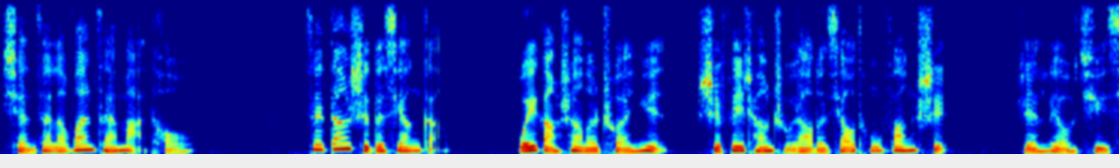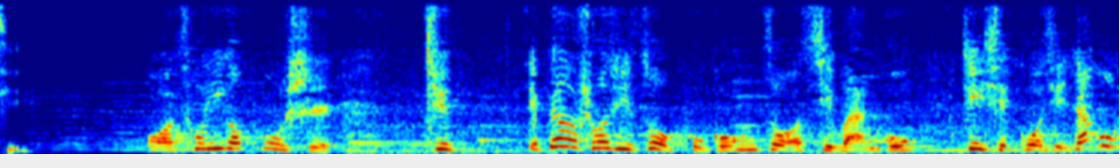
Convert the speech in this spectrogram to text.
选在了湾仔码头。在当时的香港，维港上的船运是非常主要的交通方式，人流聚集。我从一个护士，去，也不要说去做苦工、做洗碗工这些过去，然后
